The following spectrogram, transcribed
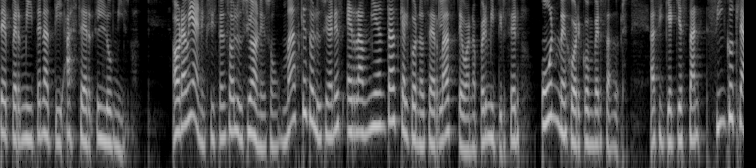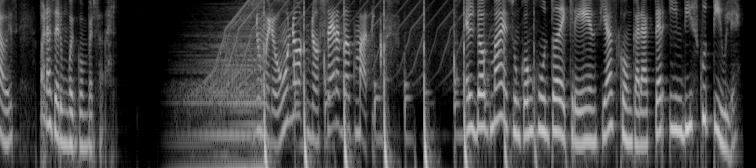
te permiten a ti hacer lo mismo. Ahora bien, existen soluciones o más que soluciones, herramientas que al conocerlas te van a permitir ser un mejor conversador. Así que aquí están cinco claves para ser un buen conversador. Número 1. No ser dogmáticos. El dogma es un conjunto de creencias con carácter indiscutible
